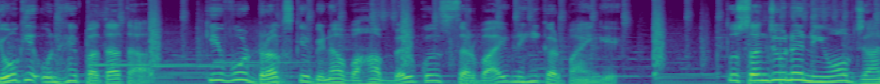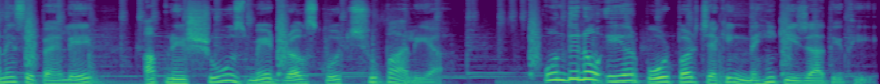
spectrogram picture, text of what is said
क्योंकि उन्हें पता था कि वो ड्रग्स के बिना वहाँ बिल्कुल सरवाइव नहीं कर पाएँगे। तो संजू ने न्यूयॉर्क जाने से पहले अपने शूज़ में ड्रग्स को छुपा लिया। उन दिनों एयरपोर्ट पर चेकिंग नहीं की जाती थी।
